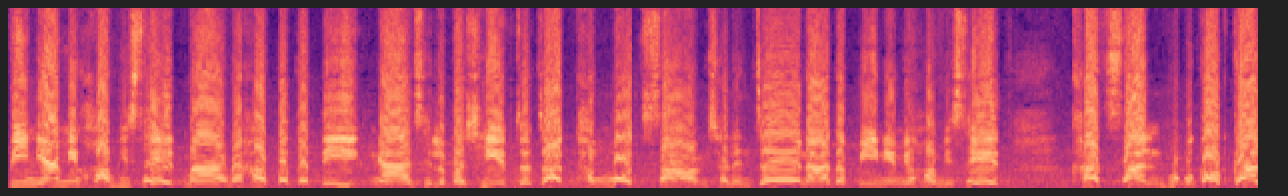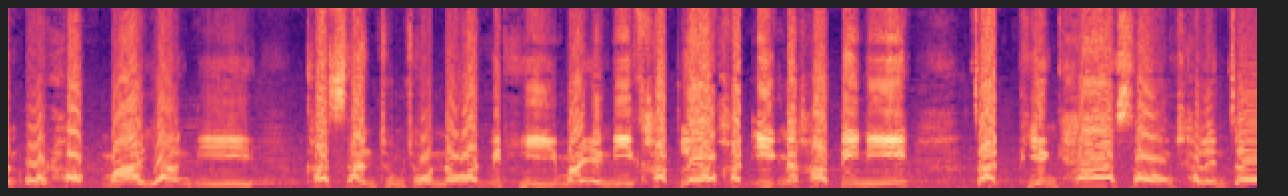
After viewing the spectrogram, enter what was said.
ปีนี้มีความพิเศษมากนะคะ ปกติงานศิลปชีพจะจัดทั้งหมด 3 Challenger นะ แต่ปีนี้มีความพิเศษคัดสรรผู้ประกอบการ o t o p มาอย่างดี คัดสรรชุมชนนวัดวิถีมาอย่างดีคัดแล้วคัดอีกนะคะ ปีนี้จัดเพียงแค่ 2 Challenger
